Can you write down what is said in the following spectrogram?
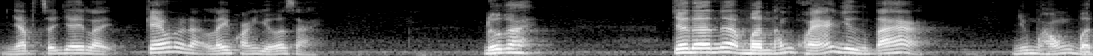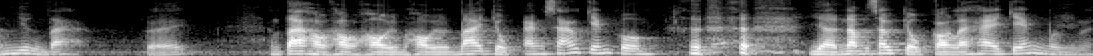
nhập sợi dây lại kéo nó ra lấy khoảng giữa xài. Được rồi. Cho nên mình không khỏe như người ta nhưng mà không bệnh như người ta. Đấy. người ta hồi hồi hồi hồi ba chục ăn sáu chén cơm. Giờ năm sáu chục còn lại hai chén mừng rồi.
